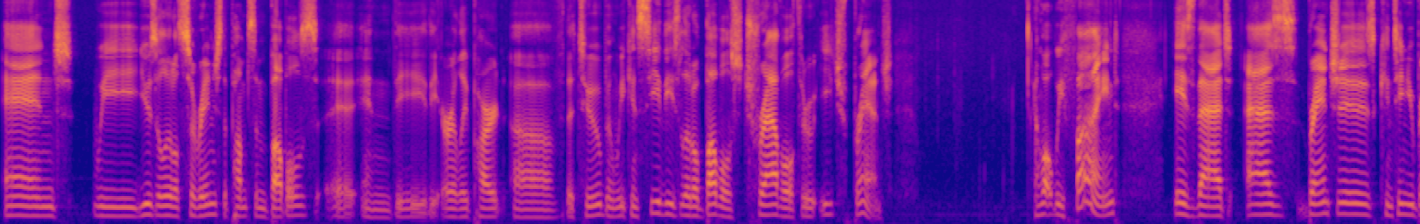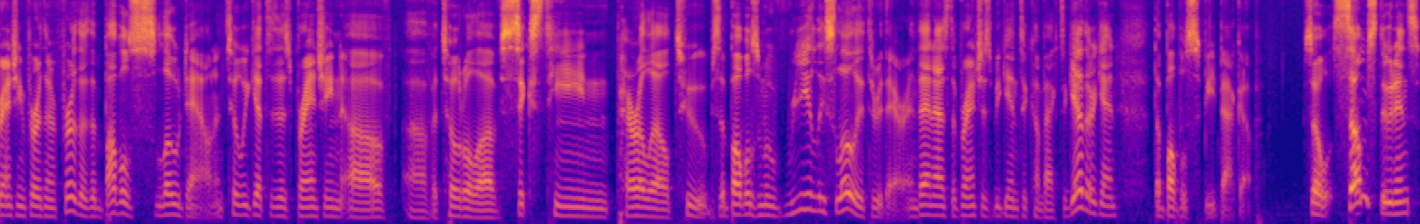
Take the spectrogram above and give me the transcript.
and we use a little syringe to pump some bubbles uh, in the, the early part of the tube, and we can see these little bubbles travel through each branch. And what we find is that as branches continue branching further and further, the bubbles slow down until we get to this branching of, of a total of 16 parallel tubes. The bubbles move really slowly through there. And then as the branches begin to come back together again, the bubbles speed back up. So some students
